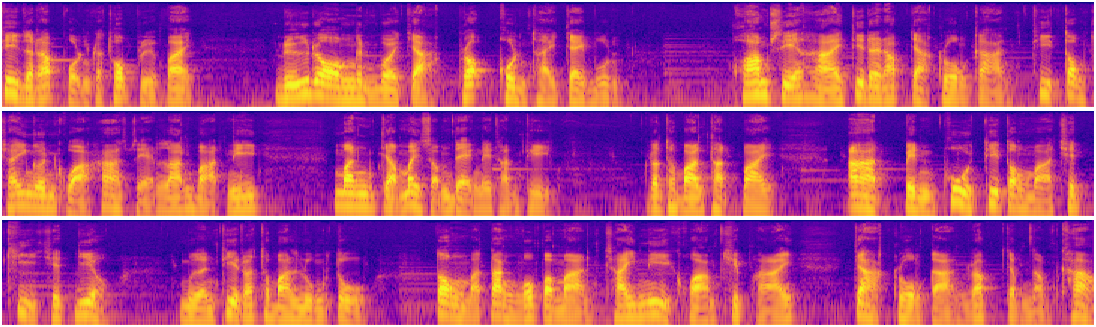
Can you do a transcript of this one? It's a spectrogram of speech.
ที่ได้รับผลกระทบหรือไม่ หรือรองเงินบริจาคเพราะคนไทยใจบุญ ความเสียหายที่ได้รับจากโครงการที่ต้องใช้เงินกว่า 5 0 0แสนล้านบาทนี้ มันจะไม่สำแดงในทันที รัฐบาลถัดไปอาจเป็นผู้ที่ต้องมาเช็ดขี้เช็ดเยี่ยว เหมือนที่รัฐบาลลุงตู่ต้องมาตั้งงบประมาณใช้หนี้ความชิบหาย จากโครงการรับจำนำข้าว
